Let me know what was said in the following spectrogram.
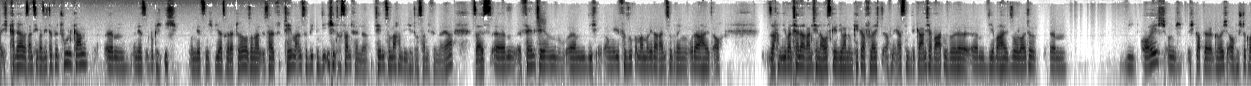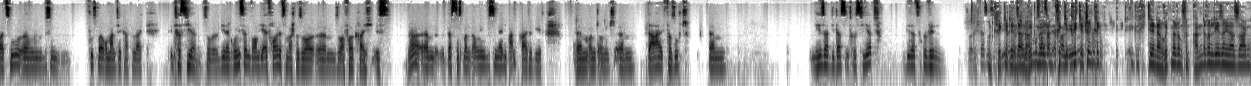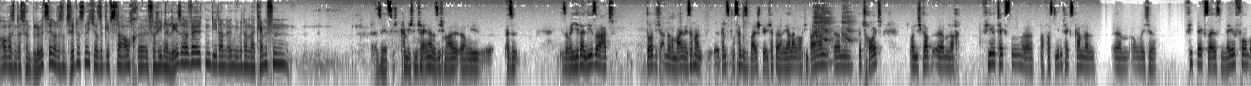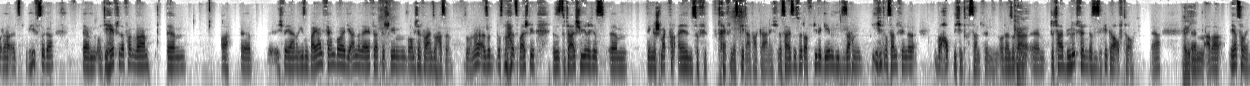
Ich kann ja das Einzige, was ich dafür tun kann, ähm, und jetzt wirklich ich und jetzt nicht wir als Redakteure, sondern ist halt Themen anzubieten, die ich interessant finde. Themen zu machen, die ich interessant finde, ja. Sei es ähm, Fan-Themen, ähm, die ich irgendwie versuche immer mal wieder reinzubringen oder halt auch Sachen, die über den Tellerrand hinausgehen, die man im Kicker vielleicht auf den ersten Blick gar nicht erwarten würde, ähm, die aber halt so Leute ähm, wie euch und ich glaube, da gehöre ich auch ein Stück weit zu, irgendwie ein bisschen Fußballromantiker vielleicht interessieren. So, die der Grund sind, warum die Elf Freunde zum Beispiel so ähm, so erfolgreich ist. Ne? Ähm, dass, dass man irgendwie ein bisschen mehr die Bandbreite geht. Ähm, und und ähm, da halt versucht, ähm, Leser, die das interessiert, wieder zu gewinnen. So, und kriegt ihr denn dann Rückmeldung, kriegt ihr, kriegt ihr, kriegt, kriegt ihr denn dann Rückmeldung von anderen Lesern, die dann sagen, oh, was ist das für ein Blödsinn oder das interessiert uns nicht? Also gibt's da auch äh, verschiedene Leserwelten, die dann irgendwie miteinander kämpfen? Also jetzt, ich kann mich nicht erinnern, dass ich mal irgendwie, also ich sag mal, jeder Leser hat deutlich andere Meinungen. Ich sag mal, ein ganz interessantes Beispiel. Ich habe ja ein Jahr lang auch die Bayern ähm, betreut und ich glaube, ähm, nach vielen Texten oder nach fast jedem Text kamen dann ähm, irgendwelche Feedback, sei es in Mailform oder als Brief sogar. Ähm, und die Hälfte davon war, ähm, oh, äh, ich wäre ja ein riesen Bayern-Fanboy, die andere Hälfte hat geschrieben, warum ich den Verein so hasse. So, ne? Also das nur als Beispiel, dass es total schwierig ist, ähm, den Geschmack von allen zu treffen. Das geht einfach gar nicht. Das heißt, es wird auch viele geben, die die Sachen, die ich interessant finde, überhaupt nicht interessant finden oder sogar ähm, total blöd finden, dass es im Kicker auftaucht. Ja. Kann ich, ähm, aber ja, sorry.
